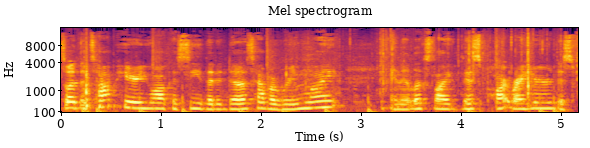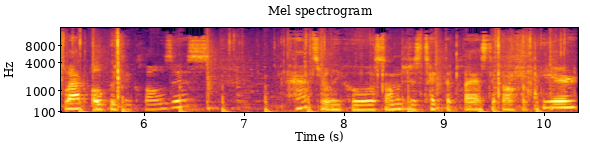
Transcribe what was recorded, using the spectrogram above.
So at the top here, you all can see that it does have a ring light. And it looks like this part right here, this flap opens and closes. That's really cool. So I'm going to just take the plastic off of here.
